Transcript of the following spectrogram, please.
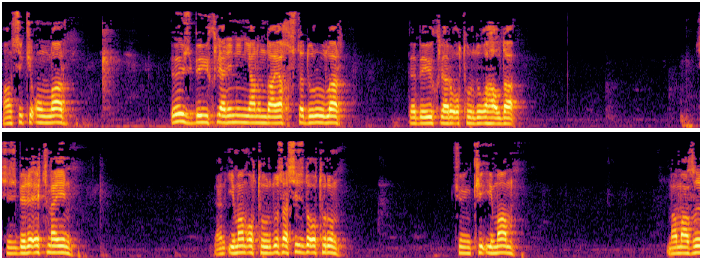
Hansı ki, onlar öz böyüklərinin yanında ayaq üstə dururlar və böyükləri oturduğu halda siz belə etməyin. Yəni imam oturdusa siz də oturun. Çünki imam namazı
